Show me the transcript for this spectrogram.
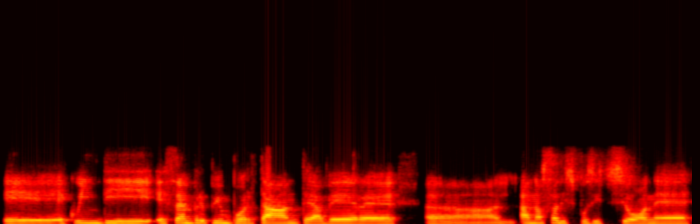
E, e quindi è sempre più importante avere eh, a nostra disposizione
